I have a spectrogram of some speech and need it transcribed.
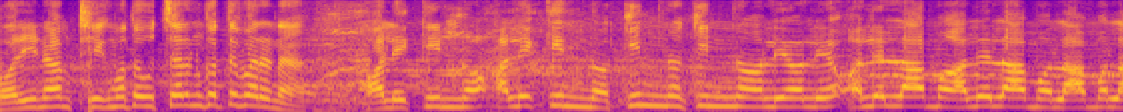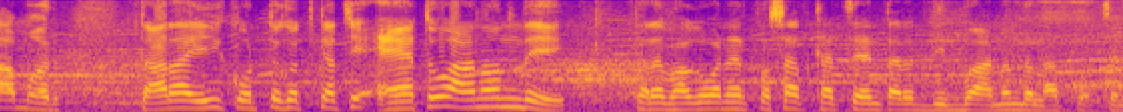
হরিনাম ঠিকমতো উচ্চারণ করতে পারে না। অলে কিন্ন অলে কিন্ন কিন্ন কিন্ন অলে অলে অলে লাম অলে লাম লাম লামর। তারা এই করতে করতে কাছে এত আনন্দে তারা ভগবানের প্রসাদ খাচ্ছেন তারা দিব্য আনন্দ লাভ করছেন।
